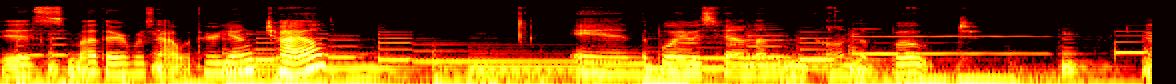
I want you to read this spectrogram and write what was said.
this mother was out with her young child and the boy was found on on the boat. Uh,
